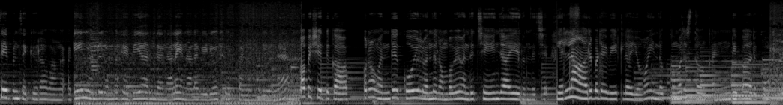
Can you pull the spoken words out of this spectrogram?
சேஃப் அண்ட் செக்யூராக வாங்க. அகைன் வந்து ரொம்ப ஹெவியாக இருந்ததுனால என்னால் வீடியோ ஷூட் பண்ண முடியலை. அபிஷேகத்துக்கு அப்புறம் வந்து கோயில் வந்து ரொம்பவே வந்து சேஞ்ச் ஆகி இருந்துச்சு. எல்லா அறுபடை வீட்லேயும் இந்த குமரஸ்தவம் கண்டிப்பாக இருக்கும்.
